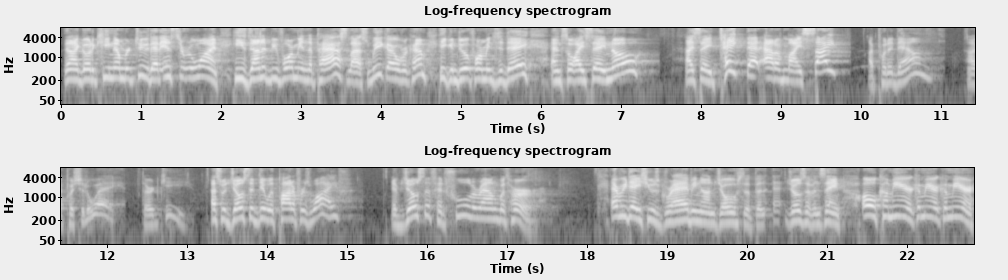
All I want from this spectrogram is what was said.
Then I go to key number two, that instant rewind. He's done it before me in the past. Last week I overcome. He can do it for me today. And so I say, no. I say, take that out of my sight. I put it down. I push it away. Third key. That's what Joseph did with Potiphar's wife. If Joseph had fooled around with her, every day she was grabbing on Joseph and, eh, Joseph and saying, Oh, come here, come here, come here.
